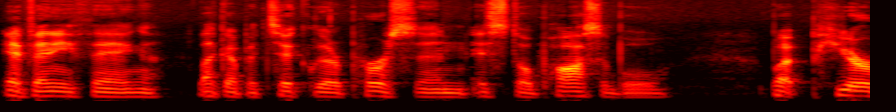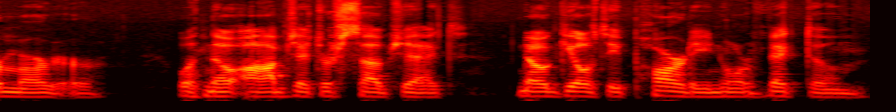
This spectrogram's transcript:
If anything, like a particular person is still possible, but pure murder, with no object or subject, no guilty party nor victim,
